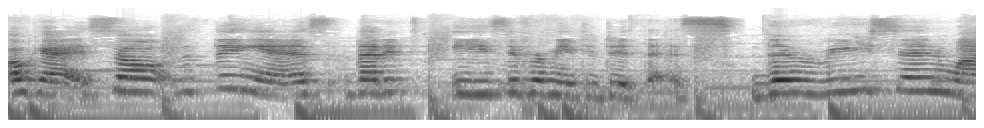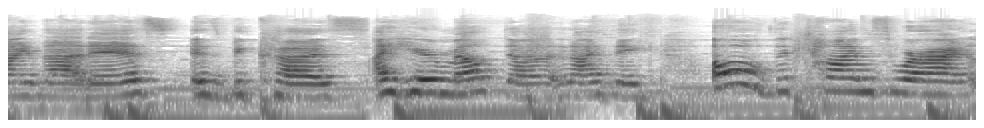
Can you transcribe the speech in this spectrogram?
Okay, so the thing is that it's easy for me to do this. The reason why that is, is because I hear meltdown and I think, oh, the times where I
